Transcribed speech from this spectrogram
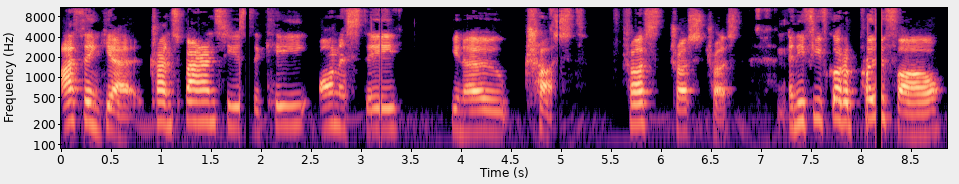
I think yeah, transparency is the key. Honesty, you know, trust, trust, trust, trust. And if you've got a profile,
